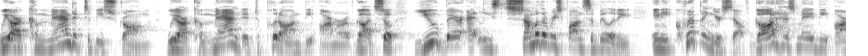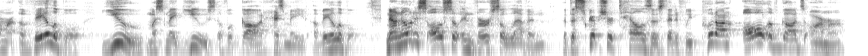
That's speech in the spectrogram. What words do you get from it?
we are commanded to be strong. We are commanded to put on the armor of God. So you bear at least some of the responsibility in equipping yourself. God has made the armor available. You must make use of what God has made available. Now, notice also in verse 11 that the scripture tells us that if we put on all of God's armor,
